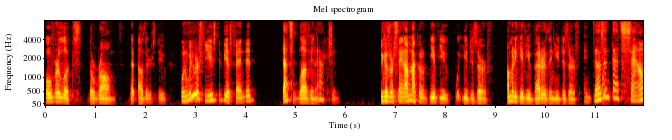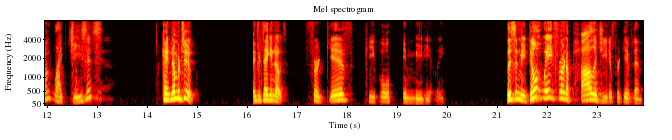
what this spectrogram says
overlooks the wrongs that others do. When we refuse to be offended, that's love in action. Because we're saying, I'm not going to give you what you deserve. I'm going to give you better than you deserve. And doesn't that sound like Jesus? Okay, number two, if you're taking notes, forgive people immediately. Listen to me. Don't wait for an apology to forgive them.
